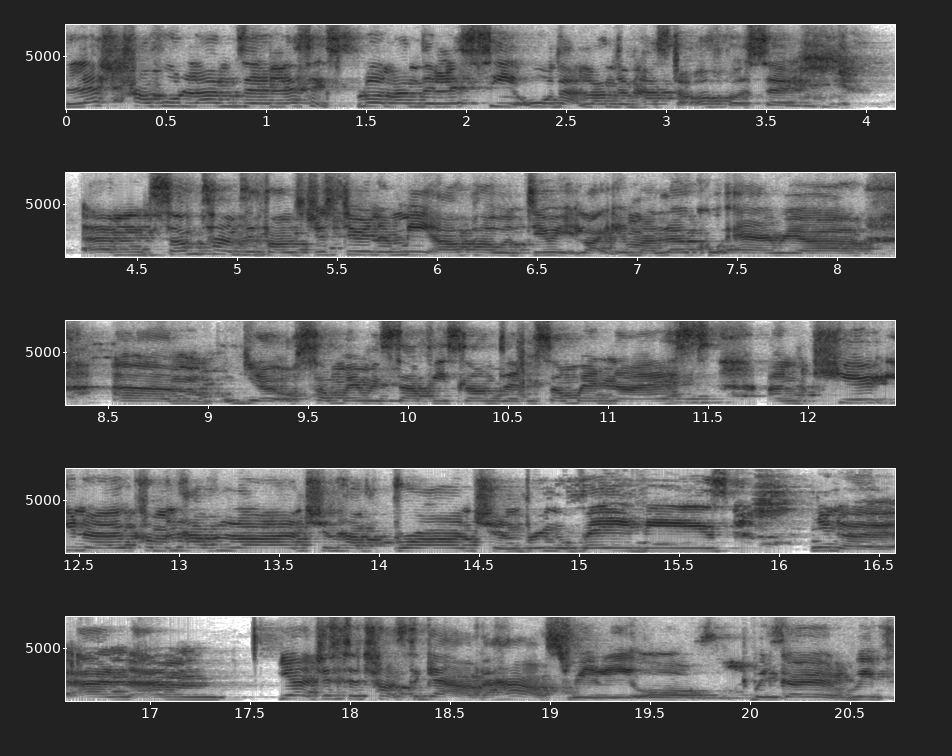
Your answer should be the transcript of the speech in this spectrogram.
Let's travel London. Let's explore London. Let's see all that London has to offer. So um, sometimes if I was just doing a meetup, I would do it like in my local area, um, you know, or somewhere in Southeast London, somewhere nice and cute. You know, come and have lunch and have brunch and bring your babies. You know, and um, yeah, just a chance to get out of the house, really. Or we go, we've,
